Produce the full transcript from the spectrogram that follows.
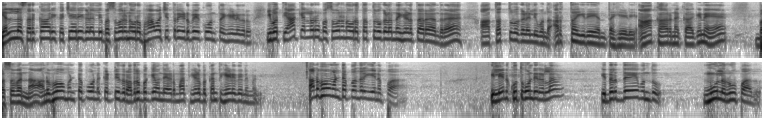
ಎಲ್ಲ ಸರ್ಕಾರಿ ಕಚೇರಿಗಳಲ್ಲಿ ಬಸವಣ್ಣನವರ ಭಾವಚಿತ್ರ ಇಡಬೇಕು ಅಂತ ಹೇಳಿದರು. ಇವತ್ತು ಯಾಕೆಲ್ಲರೂ ಬಸವಣ್ಣನವರ ತತ್ವಗಳನ್ನು ಹೇಳ್ತಾರೆ ಅಂದರೆ, ಆ ತತ್ವಗಳಲ್ಲಿ ಒಂದು ಅರ್ಥ ಇದೆ ಅಂತ ಹೇಳಿ. ಆ ಕಾರಣಕ್ಕಾಗಿಯೇ ಬಸವಣ್ಣ ಅನುಭವ ಮಂಟಪವನ್ನು ಕಟ್ಟಿದರು. ಅದ್ರ ಬಗ್ಗೆ ಒಂದು ಎರಡು ಮಾತು ಹೇಳ್ಬೇಕಂತ ಹೇಳಿದೆ ನಿಮಗೆ. ಅನುಭವ ಮಂಟಪ ಅಂದರೆ ಏನಪ್ಪ? ಇಲ್ಲೇನು ಕೂತ್ಕೊಂಡಿರಲ್ಲ? ಇದರದ್ದೇ ಒಂದು ಮೂಲ ರೂಪ ಅದು.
